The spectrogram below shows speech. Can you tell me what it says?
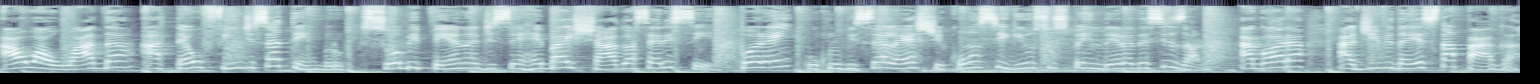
ao Alwada até o fim de setembro, sob pena de ser rebaixado à Série C. Porém, o Clube Celeste conseguiu suspender a decisão. Agora, a dívida está paga.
